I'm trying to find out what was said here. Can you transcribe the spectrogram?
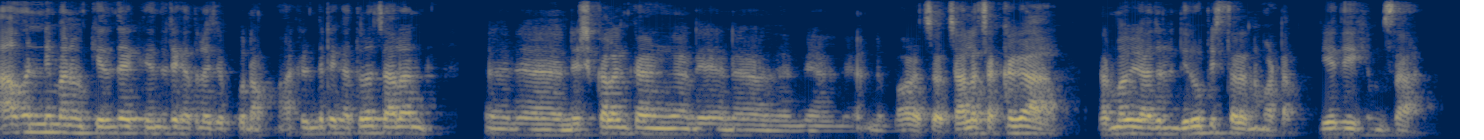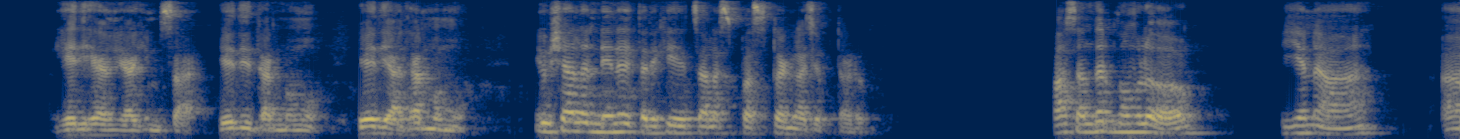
అవన్నీ మనం కింద కిందటి కథలో చెప్పుకున్నాం. ఆ క్రిందటి కథలో చాలా నిష్కలంకంగా చాలా చక్కగా ధర్మవ్యాధుని నిరూపిస్తాడనమాట ఏది హింస? ఏది అహింస? ఏది ధర్మము? ఏది అధర్మము? ఈ విషయాలను నేను ఇతనికి చాలా స్పష్టంగా చెప్తాడు. ఆ సందర్భంలో ఈయన ఆ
